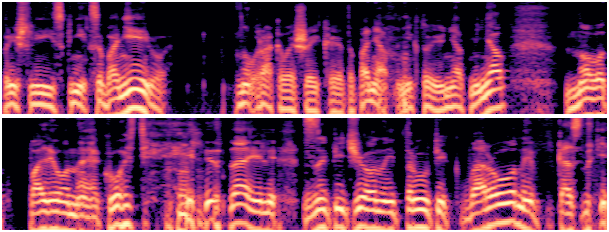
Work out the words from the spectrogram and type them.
пришли из книг Сабанеева, ну, раковая шейка, это понятно, никто ее не отменял. Но вот паленая кость или, да, или запеченный трупик вороны в костре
